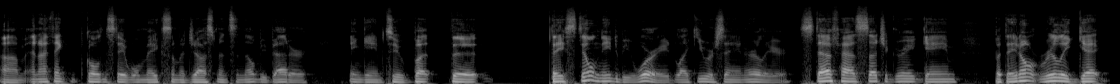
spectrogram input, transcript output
Um, and I think Golden State will make some adjustments and they'll be better in game two. But the they still need to be worried, like you were saying earlier. Steph has such a great game, but they don't really get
